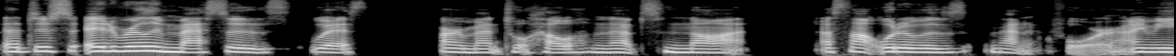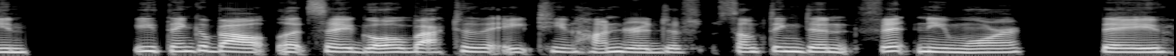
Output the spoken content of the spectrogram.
that just it really messes with our mental health and that's not that's not what it was meant for. I mean, you think about, let's say, go back to the 1800s, if something didn't fit anymore, they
